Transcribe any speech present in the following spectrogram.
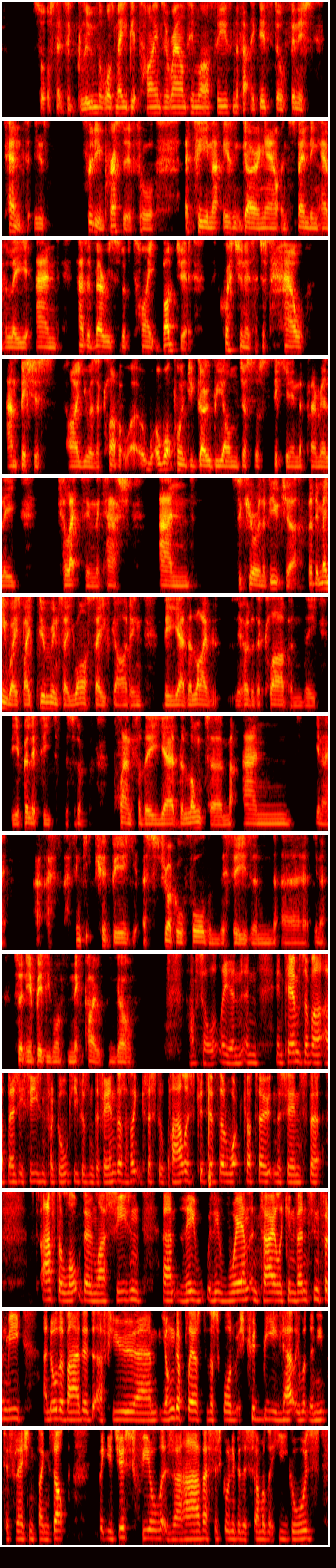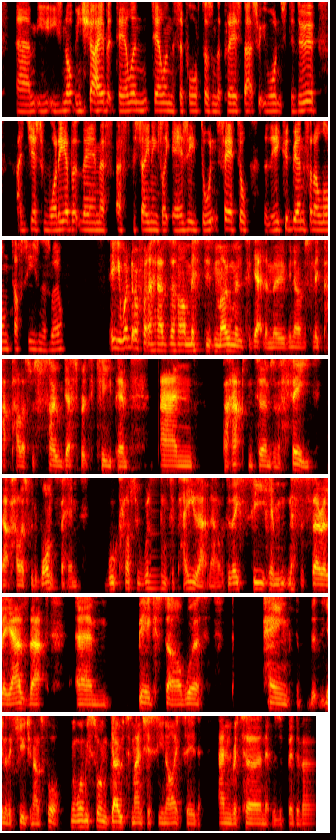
sort of sense of gloom there was maybe at times around him last season, the fact they did still finish 10th is pretty impressive for a team that isn't going out and spending heavily and has a very sort of tight budget. The question is just how ambitious are you as a club? At at what point do you go beyond just sort of sticking in the Premier League, collecting the cash and securing the future? But in many ways, by doing so, you are safeguarding the uh, the livelihood of the club and the the ability to sort of plan for the uh, the long term. And you know, I, I think it could be a struggle for them this season. Uh, you know, certainly a busy one for Nick Pope and goal. Absolutely, and, and in terms of a, a busy season for goalkeepers and defenders, I think Crystal Palace could have their work cut out in the sense that after lockdown last season, um, they they weren't entirely convincing for me. I know they've added a few um, younger players to the squad, which could be exactly what they need to freshen things up. but you just feel that Zaha, this is going to be the summer that he goes. Um, he, he's not been shy about telling telling the supporters and the press that's what he wants to do. I just worry about them if, if the signings like Eze don't settle, that they could be in for a long, tough season as well. You wonder if has Zaha missed his moment to get the move. You know, obviously Pat Palace was so desperate to keep him, and perhaps in terms of a fee that Palace would want for him, will clubs be willing to pay that now? Do they see him necessarily as that um, big star worth paying the, you know the huge amounts for? I mean, when we saw him go to Manchester United and return, it was a bit of a,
